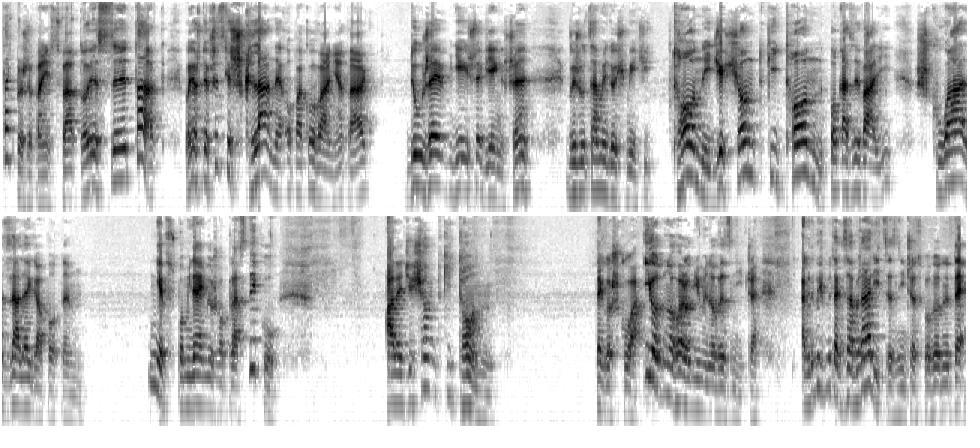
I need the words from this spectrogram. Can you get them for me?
Tak, proszę Państwa, to jest y, tak, ponieważ te wszystkie szklane opakowania, tak, duże, mniejsze, większe, wyrzucamy do śmieci. Tony, dziesiątki ton pokazywali, szkła zalega potem. Nie wspominajmy już o plastyku, ale dziesiątki ton tego szkła i od nowa robimy nowe znicze. A gdybyśmy tak zabrali te znicze z powrotem, te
